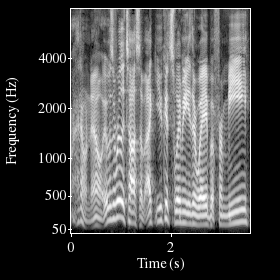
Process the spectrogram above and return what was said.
I don't know. It was a really toss up. You could sway me either way, but for me,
